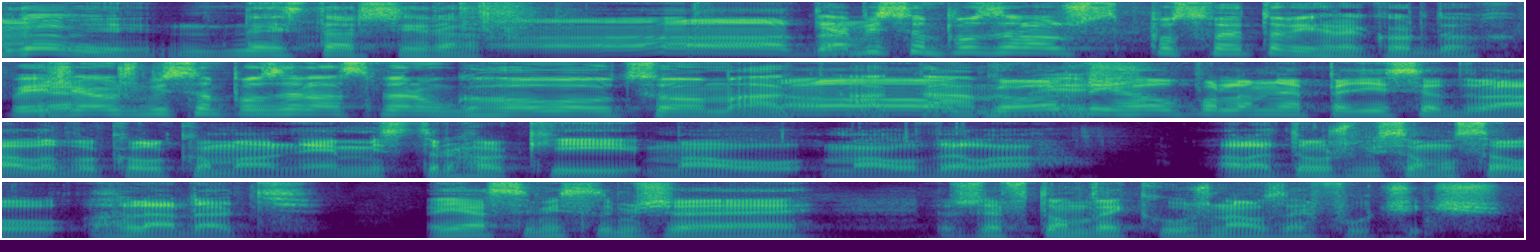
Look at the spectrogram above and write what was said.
Kdo ví? Nejstarší hráč. Oh, Ja by som pozeral už po svetových rekordoch. Vieš, ja, už by som pozeral smerom k Hovovcom a, a No, tam, Gordy vieš. Howe podľa mňa 52, alebo koľko mal, nie? Mr. Hockey mal, mal veľa. Ale to už by som musel hľadať. Ja si myslím, že, že v tom veku už naozaj fučíš.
